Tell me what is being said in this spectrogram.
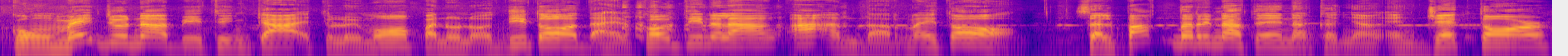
Kung medyo nabitin ka, ituloy mo panunood dito dahil konti na lang aandar na ito. Salpak na rin natin ang kanyang injector.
